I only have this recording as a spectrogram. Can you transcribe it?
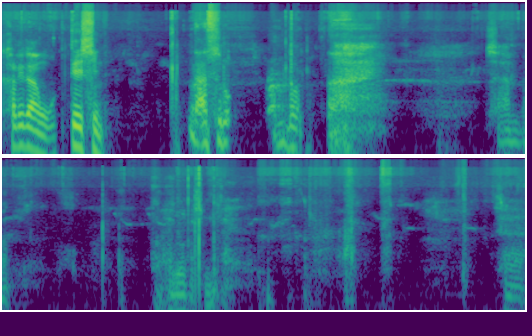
칼이랑 옥 대신 낫으로 한번 아, 자 한번 해보겠습니다. 자.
